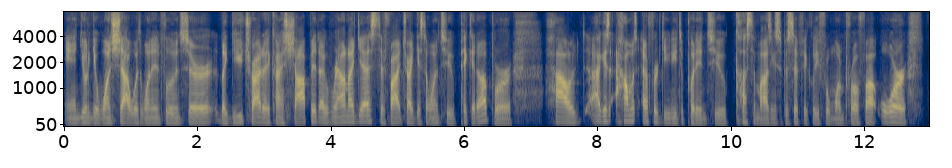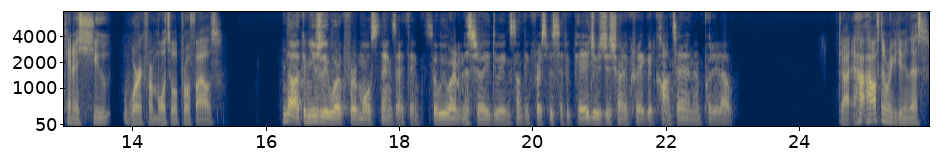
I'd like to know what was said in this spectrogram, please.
and you only get one shot with one influencer. Like, do you try to kind of shop it around? I guess to try to get someone to pick it up, or how? I guess how much effort do you need to put into customizing specifically for one profile, or can a shoot work for multiple profiles? No, it can usually work for most things, I think. So we weren't necessarily doing something for a specific page. It was just trying to create good content and then put it out. Got it. How, how often were you doing this?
